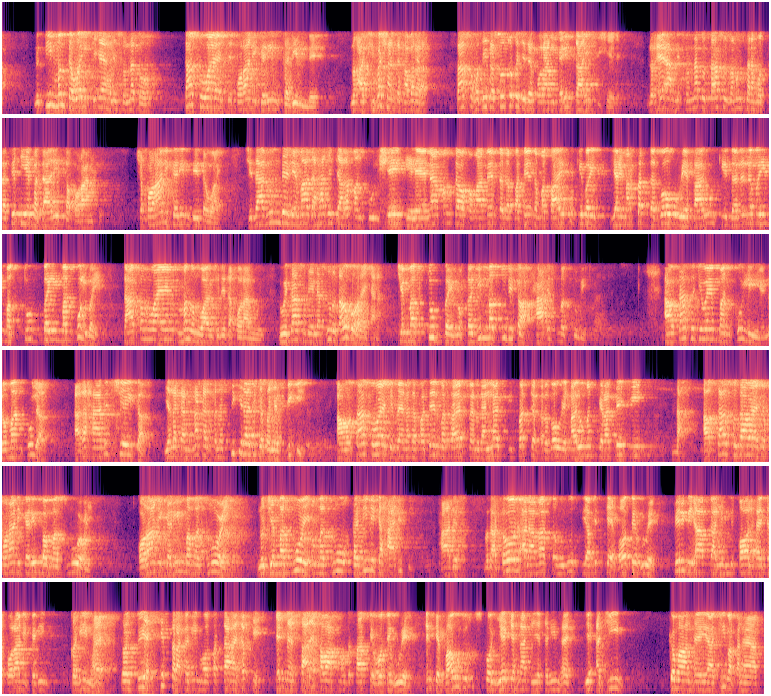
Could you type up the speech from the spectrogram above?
نو دی من ته وای چې اهل سنتو تاسو وای چې قران کریم قدیم دی نو عجیب شانت خبره ده تاسو خو دې ته سوچو چې د قران کریم تعریف شي دی نو اے اهل سنتو تاسو زمون سره متفق یې په تعریف د قران کې چې قران کریم دې ته وایي چې دا نوم دې لما د هغه چې هغه منقول شي الینا مونږ ته او په مابین ته د فتح د مصائب کې وي یعنی مقصد د دوو وقایو کې دلل وي مکتوب وي منقول وي تاسو وایي مونږ وایو چې دې ته قران وایي دوی تاسو دې لفظونو ته وګورئ کنه چې مکتوب وي نو قدیم مکتوبی کا حادث مکتوبی او تاسو چې وای منقولی نو منقوله هغه حادث شي کا یلکه نقل په نفسي کې راځي که په لفظي کې او تاسو وای چې بین د فتیل مصائب بین د الله صفات چې تر دوه وقایو من کې راځي شي نه او تاسو دا وای چې قران کریم به مسموع قران کریم به مسموع نو چې مسموع او مسموع قدیمی کا حادث حادث نو دا ټول علامات تو حدود یا اس کے ہوتے ہوئے پھر بھی آپ کا یہ بھی قول ہے کہ قرآن قدیم قدیم ہے تو یہ کس طرح قدیم ہو سکتا ہے جبکہ ان میں سارے خواص محدثات کے ہوتے ہوئے ان کے باوجود اس کو یہ کہنا کہ یہ قدیم ہے یہ عجیب کمال ہے یہ عجیب عقل ہے آپ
